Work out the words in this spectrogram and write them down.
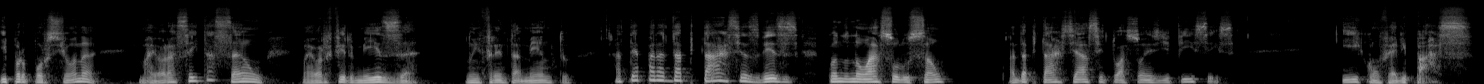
e proporciona maior aceitação, maior firmeza no enfrentamento, até para adaptar-se às vezes quando não há solução, adaptar-se às situações difíceis e confere paz,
